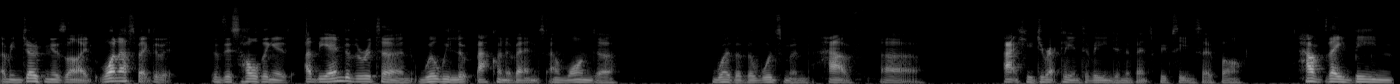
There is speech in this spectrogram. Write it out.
I mean, joking aside, one aspect of it, of this whole thing is at the end of the return, will we look back on events and wonder whether the woodsmen have uh, actually directly intervened in events we've seen so far? Have they been,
